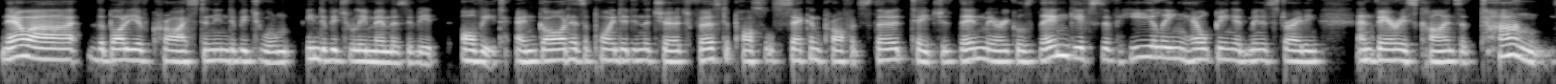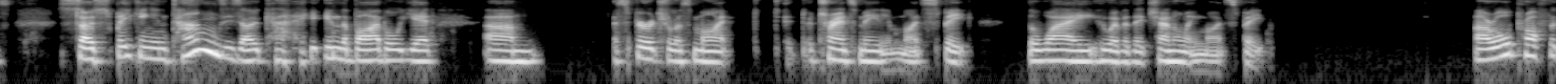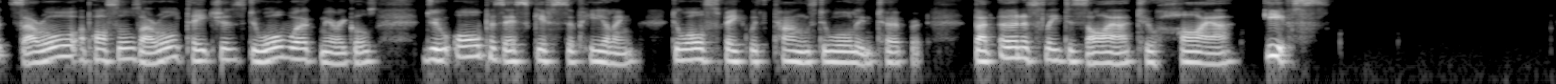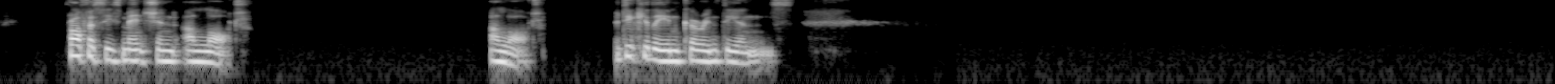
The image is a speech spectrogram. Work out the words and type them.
Now are the body of Christ and individual individually members of it of it, and God has appointed in the church first apostles, second prophets, third teachers, then miracles, then gifts of healing, helping, administrating, and various kinds of tongues. So speaking in tongues is okay in the Bible, yet um, a spiritualist might, a trance medium might speak the way whoever they're channeling might speak. Are all prophets, are all apostles, are all teachers, do all work miracles, do all possess gifts of healing, do all speak with tongues, do all interpret, but earnestly desire to higher gifts. Prophecies mentioned a lot. A lot, particularly in Corinthians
